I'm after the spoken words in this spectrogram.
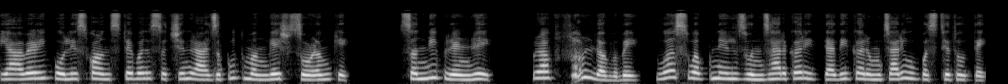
यावेळी पोलीस कॉन्स्टेबल सचिन राजपूत मंगेश सोळंके संदीप रेंढे प्रफुल डगबे व स्वप्नील झुंझारकर इत्यादी कर्मचारी उपस्थित होते.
